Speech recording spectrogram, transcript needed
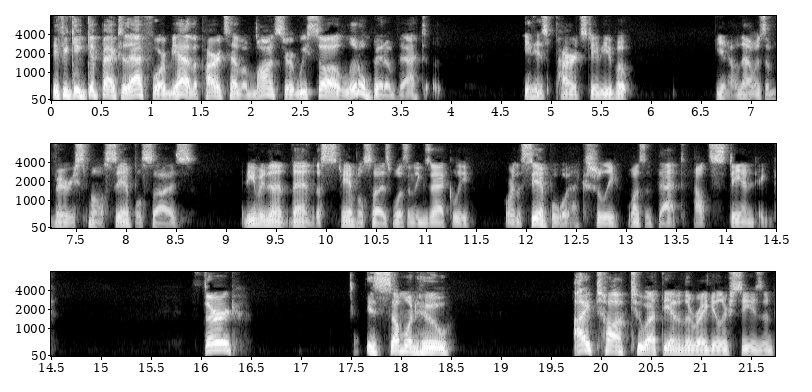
If he could get back to that form, yeah, the Pirates have a monster. We saw a little bit of that in his Pirates debut, but you know that was a very small sample size, and even then, the sample size wasn't exactly, or the sample actually wasn't that outstanding. Third is someone who I talked to at the end of the regular season.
